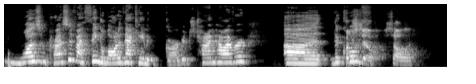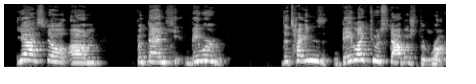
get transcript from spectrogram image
was impressive. I think a lot of that came in garbage time. However, uh, the But still, solid. yeah, still. Um, but then he, they were the Titans. They like to establish the run.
